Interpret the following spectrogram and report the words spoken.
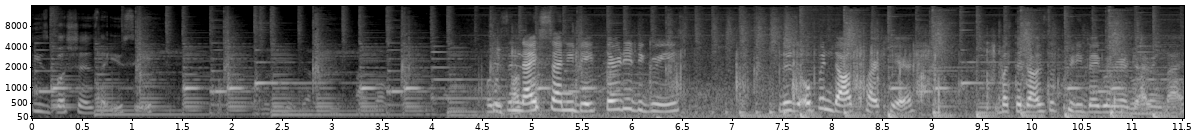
these bushes that you see. It's a nice sunny day, 30 degrees. There's open dog park here, but the dogs look pretty big when we are driving by.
